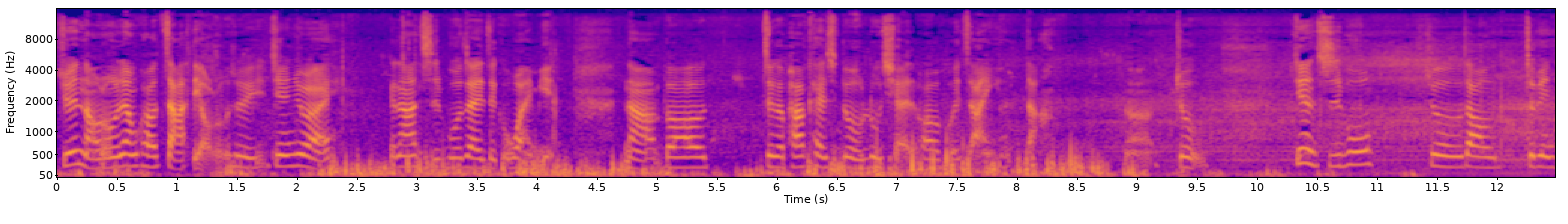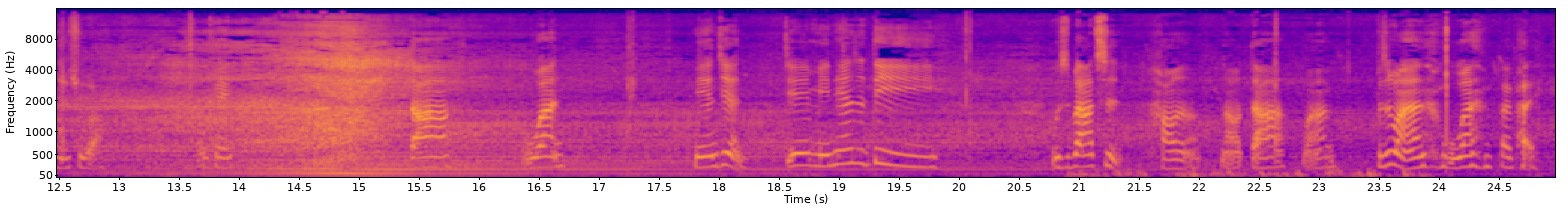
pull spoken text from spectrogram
觉得脑容量快要炸掉了。所以今天就来跟大家直播在这个外面。那不知道这个 podcast 都有录起来的话，会不会杂音很大？那就今天直播就到这边结束了。OK，大家午安，明天见。今明天是第五十八次，好了，然后大家晚安，不是晚安，午安，拜拜。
